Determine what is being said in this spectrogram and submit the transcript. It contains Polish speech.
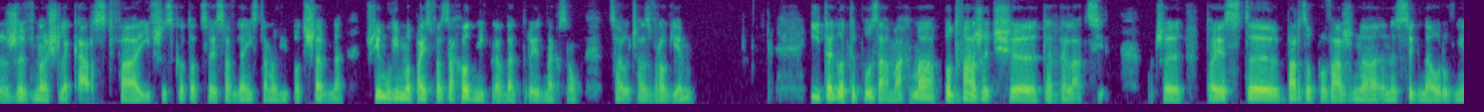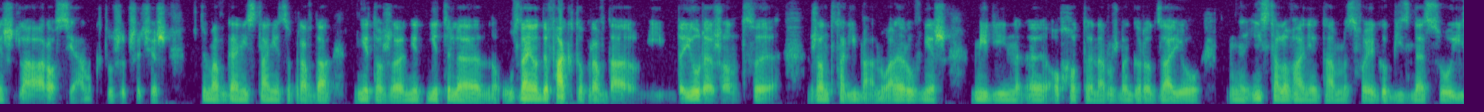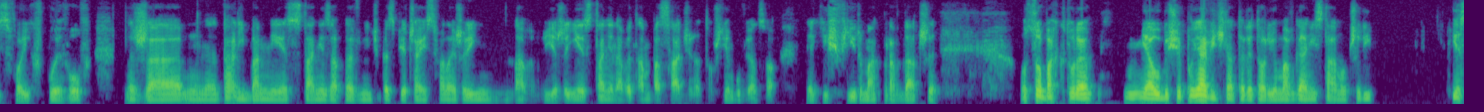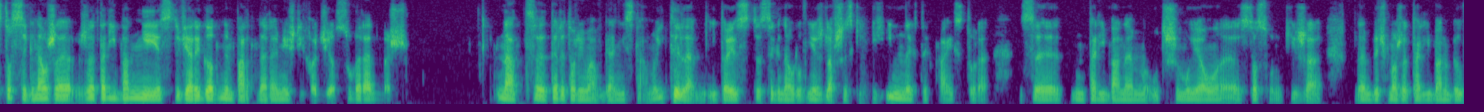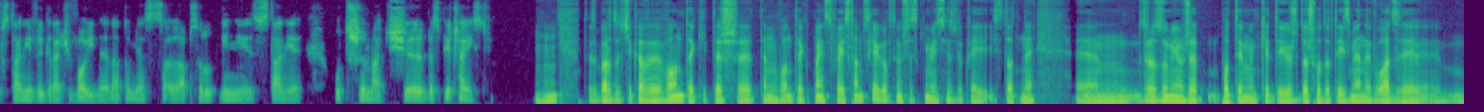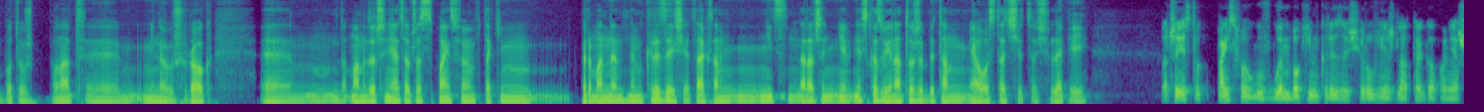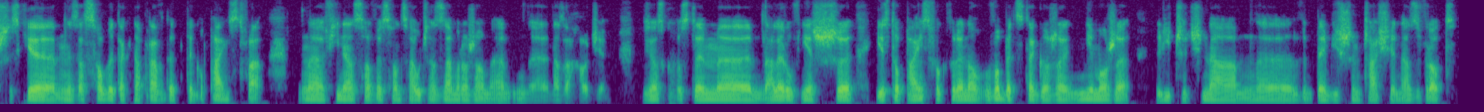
żywność, lekarstwa i wszystko to, co jest Afganistanowi potrzebne. Już nie mówimy o państwach zachodnich, prawda, które jednak są cały czas wrogiem. I tego typu zamach ma podważyć e, te relacje. Znaczy, to jest e, bardzo poważny sygnał również dla Rosjan, którzy przecież w tym Afganistanie, co prawda, nie to, że nie, nie tyle no, uznają de facto, prawda, i de jure rząd, e, rząd Talibanu, ale również mieli e, ochotę na różnego rodzaju instalowanie tam swojego biznesu i swoich wpływów, że Taliban nie jest w stanie zapewnić bezpieczeństwa, no jeżeli, jeżeli nie jest w stanie nawet ambasadzie, no to już nie mówiąc o jakichś firmach, prawda, czy osobach, które miałyby się pojawić na terytorium Afganistanu, czyli jest to sygnał, że, że Taliban nie jest wiarygodnym partnerem, jeśli chodzi o suwerenność nad terytorium Afganistanu i tyle. I to jest sygnał również dla wszystkich innych tych państw, które z Talibanem utrzymują e, stosunki, że być może Taliban był w stanie wygrać wojnę, natomiast absolutnie nie jest w stanie utrzymać e, bezpieczeństwa. Mhm. To jest bardzo ciekawy wątek i też e, ten wątek państwa islamskiego w tym wszystkim jest niezwykle istotny. Zrozumiem, że po tym, kiedy już doszło do tej zmiany władzy, bo to już ponad e, minął już rok, mamy do czynienia cały czas z państwem w takim permanentnym kryzysie, tak? Tam nic raczej nie, nie wskazuje na to, żeby tam miało stać się coś lepiej. Znaczy jest to państwo w głębokim kryzysie, również dlatego, ponieważ wszystkie zasoby tak naprawdę tego państwa e, finansowe są cały czas zamrożone e, na Zachodzie. W związku z tym, e, ale również jest to państwo, które no, wobec tego, że nie może liczyć na, w najbliższym czasie na zwrot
